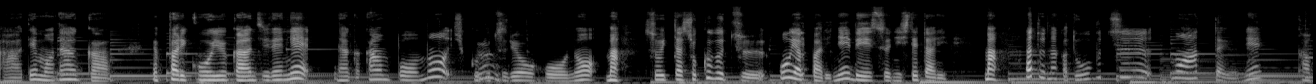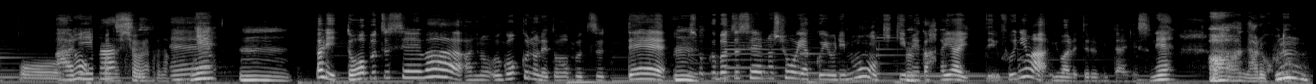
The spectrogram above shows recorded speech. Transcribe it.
あ、でもなんかやっぱりこういう感じでね。なんか漢方も植物療法の、まあそういった植物をやっぱりねベースにしてたりまああとなんか動物もあったよね漢方あのこの生薬のねね。うんぱり動物性はあの動くので動物って、うん植物性の生薬よりも効き目が早いっていうふうには言われてるみたいですね。ああなるほど。うん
